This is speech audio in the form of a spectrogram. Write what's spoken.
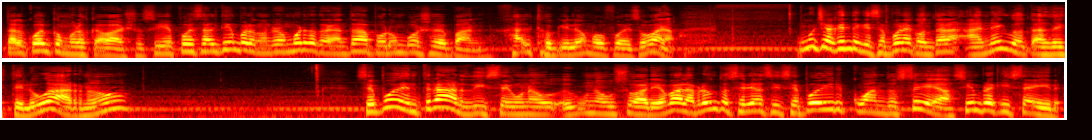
tal cual como los caballos. Y después al tiempo la encontraron muerta atragantada por un bollo de pan. Alto quilombo fue eso. Bueno, mucha gente que se pone a contar anécdotas de este lugar, ¿no? Se puede entrar, dice una, una, usuaria. Va, la pregunta sería si se puede ir cuando sea. Siempre quise ir.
